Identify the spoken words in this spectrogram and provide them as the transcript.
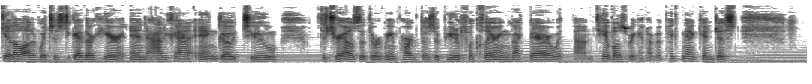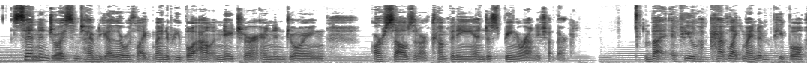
get a lot of witches together here in Attica and go to the trails at the Ravine Park. There's a beautiful clearing back there with um, tables. We can have a picnic and just sit and enjoy some time together with like minded people out in nature and enjoying ourselves and our company and just being around each other. But if you have like minded people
